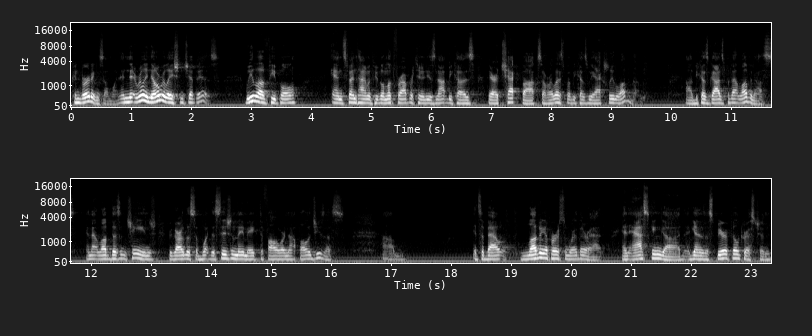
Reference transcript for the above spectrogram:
converting someone. And really, no relationship is. We love people and spend time with people and look for opportunities not because they're a checkbox of our list, but because we actually love them. Uh, because God's put that love in us. And that love doesn't change regardless of what decision they make to follow or not follow Jesus. Um, it's about loving a person where they're at and asking God, again, as a spirit filled Christian,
